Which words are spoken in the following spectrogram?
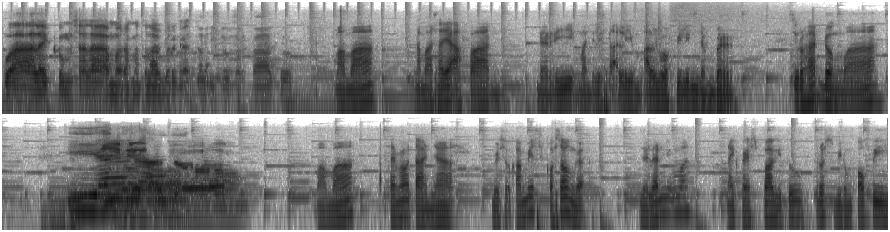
Waalaikumsalam warahmatullahi wabarakatuh. wabarakatuh. Mama, nama saya Afan dari Majelis Taklim Al Ghafilin Jember. Curhat dong, Ma. Iya, Iya dong. Mama, saya mau tanya, besok Kamis kosong nggak? Jalan yuk, Ma. Naik Vespa gitu, terus minum kopi.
